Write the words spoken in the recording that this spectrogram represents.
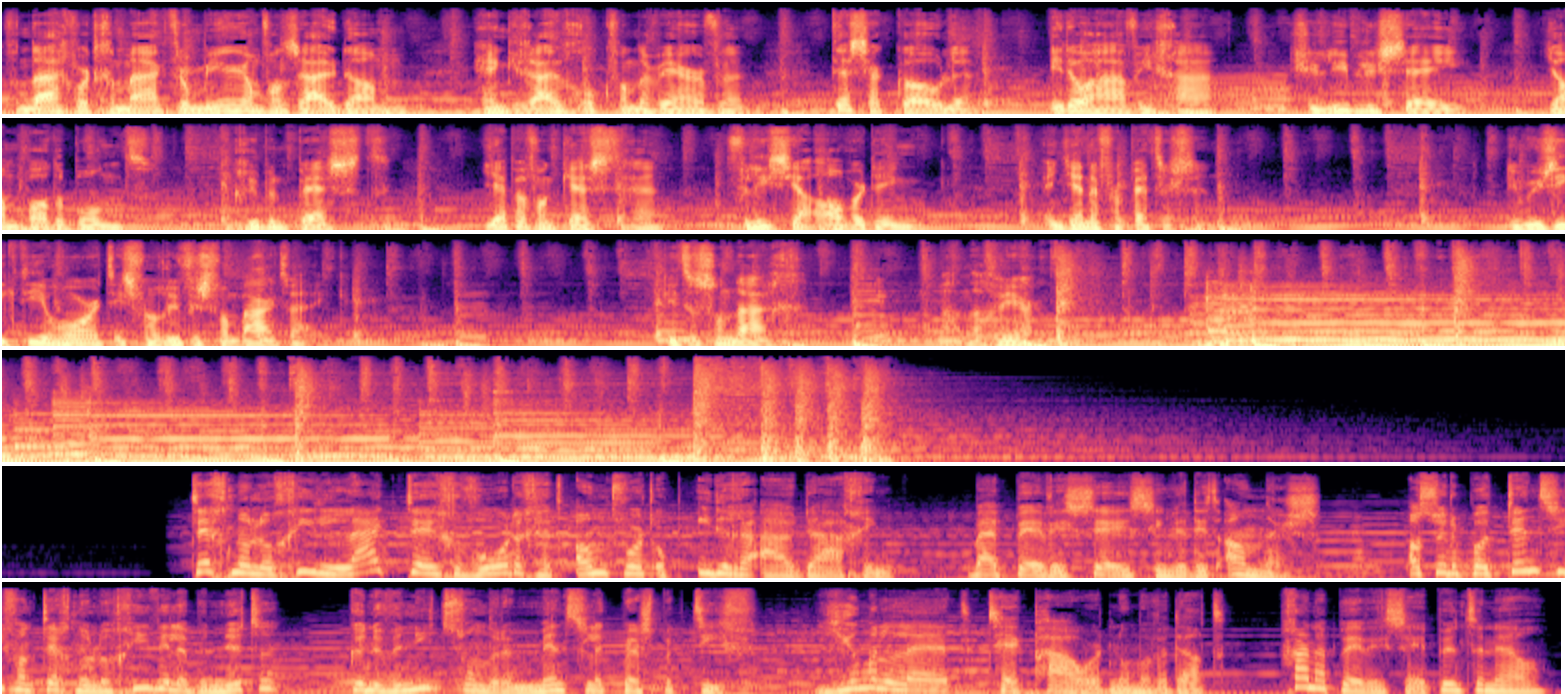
Vandaag wordt gemaakt door Mirjam van Zuidam, Henk Ruigrok van der Werven, Tessa Kolen, Ido Havinga, Julie Blusset, Jan-Paul de Bond, Ruben Pest, Jeppe van Kesteren, Felicia Alberding en Jennifer Patterson. De muziek die je hoort is van Rufus van Baardwijk. Dit was vandaag, maandag weer. Technologie lijkt tegenwoordig het antwoord op iedere uitdaging. Bij PwC zien we dit anders. Als we de potentie van technologie willen benutten, kunnen we niet zonder een menselijk perspectief. Human-led, tech-powered noemen we dat. Ga naar pwc.nl.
